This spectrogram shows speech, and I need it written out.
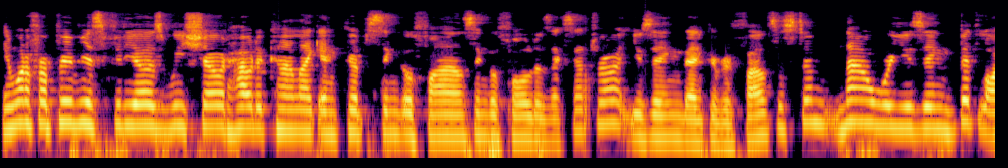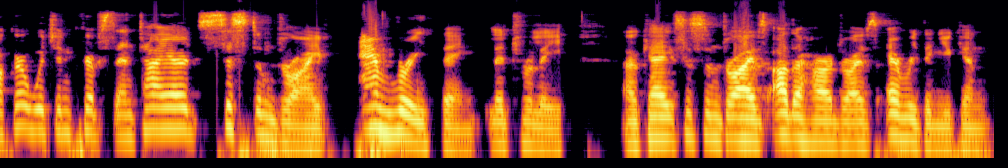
In one of our previous videos we showed how to kind of like encrypt single files, single folders, etc. using the encrypted file system. Now we're using BitLocker which encrypts the entire system drive, everything, literally. Okay, system drives, other hard drives, everything you can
